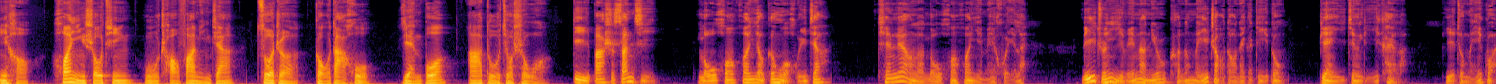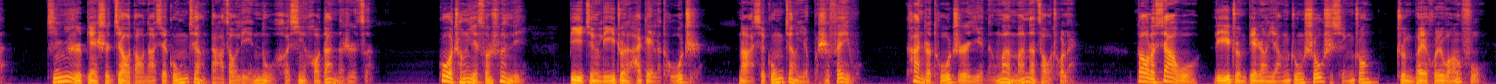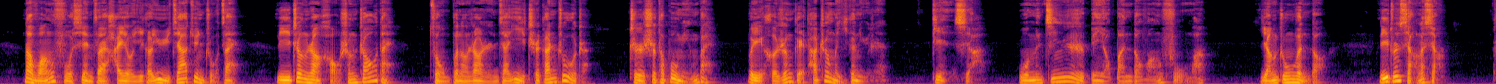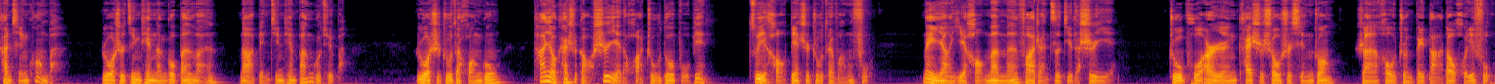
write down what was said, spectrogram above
你好，欢迎收听《五朝发明家》，作者狗大户，演播阿杜就是我，第八十三集。娄欢欢要跟我回家，天亮了，娄欢欢也没回来。李准以为那妞可能没找到那个地洞，便已经离开了，也就没管。今日便是教导那些工匠打造连弩和信号弹的日子，过程也算顺利，毕竟李准还给了图纸，那些工匠也不是废物。看着图纸也能慢慢的造出来。到了下午，李准便让杨忠收拾行装，准备回王府。那王府现在还有一个玉家郡主在，李正让好生招待，总不能让人家一直干住着。只是他不明白，为何扔给他这么一个女人。殿下，我们今日便要搬到王府吗？杨忠问道。李准想了想，看情况吧。若是今天能够搬完。那便今天搬过去吧。若是住在皇宫，他要开始搞事业的话，诸多不便，最好便是住在王府，那样也好慢慢发展自己的事业。主仆二人开始收拾行装，然后准备打道回府。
